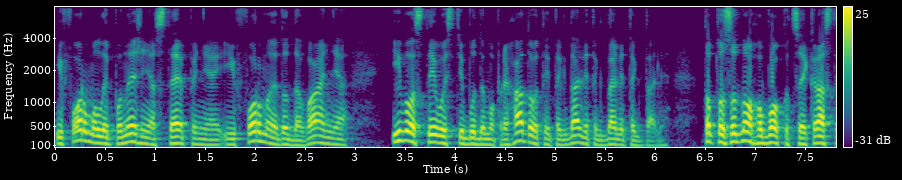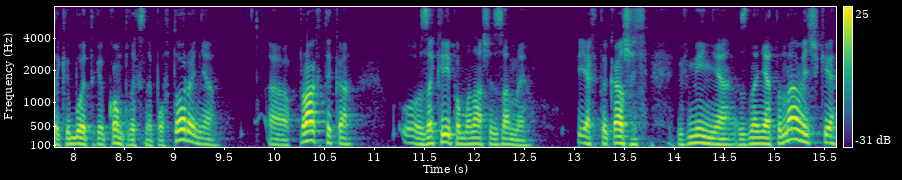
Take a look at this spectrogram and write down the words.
і формули пониження степеня, і формули додавання. І властивості будемо пригадувати, і так далі. так далі, так далі. Тобто, з одного боку, це якраз таки буде таке комплексне повторення, е, практика. Закріпимо наші з вами, як то кажуть, вміння, знання та навички.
